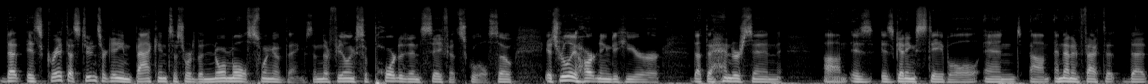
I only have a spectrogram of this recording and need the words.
that it's great that students are getting back into sort of the normal swing of things and they're feeling supported and safe at school. So it's really heartening to hear that the Henderson um, is is getting stable, and um, and then in fact that, that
